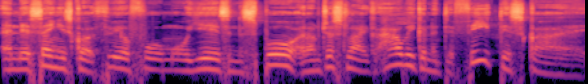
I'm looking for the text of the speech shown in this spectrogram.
and they're saying he's got three or four more years in the sport, and I'm just like, how are we gonna defeat this guy?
